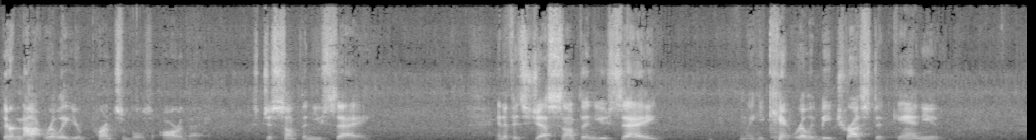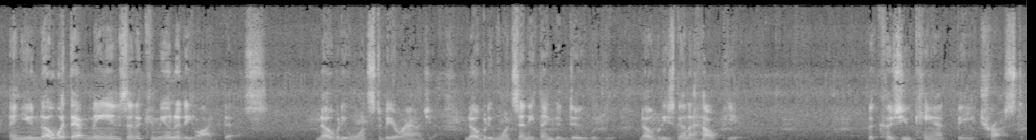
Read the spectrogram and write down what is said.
they're not really your principles, are they? It's just something you say. And if it's just something you say, you can't really be trusted, can you? And you know what that means in a community like this. Nobody wants to be around you. Nobody wants anything to do with you. Nobody's going to help you because you can't be trusted.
